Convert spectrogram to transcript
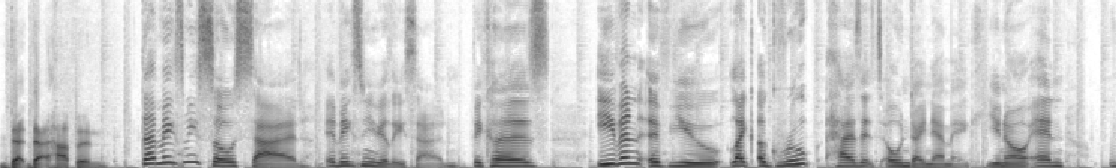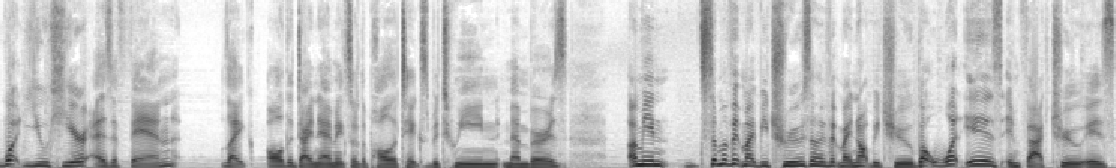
that that happened? That makes me so sad. It makes me really sad because even if you like a group has its own dynamic, you know, and what you hear as a fan, like all the dynamics or the politics between members. I mean, some of it might be true, some of it might not be true, but what is in fact true is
